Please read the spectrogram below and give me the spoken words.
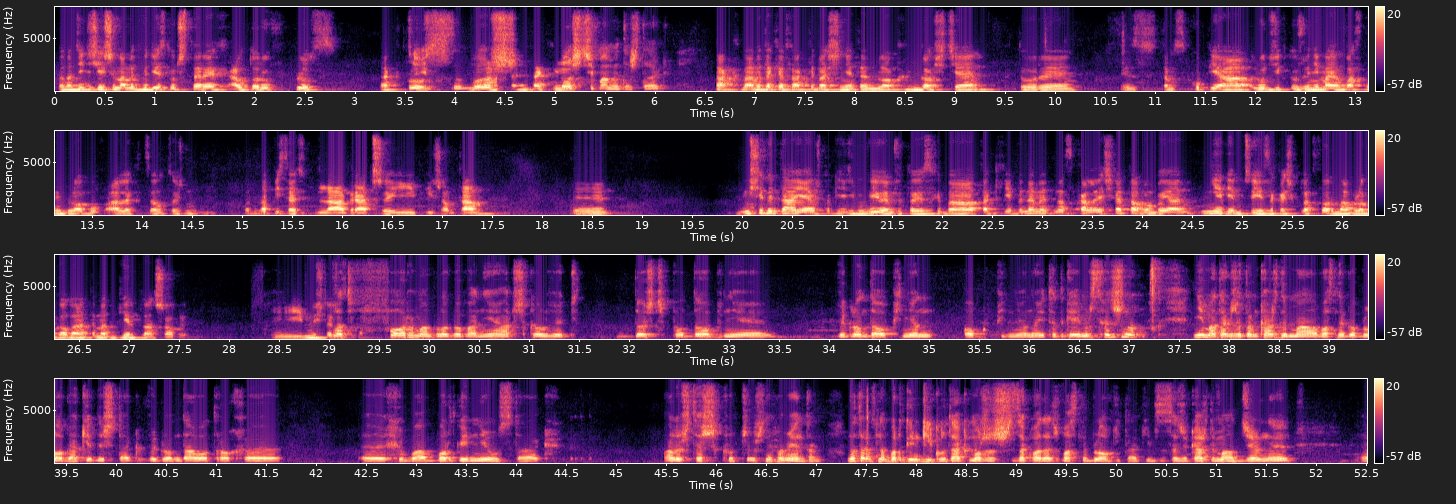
No na dzień dzisiejszy mamy 24 autorów plus. Tak? Czyli Plus, bo mamy już taki, gości mamy też, tak? tak, mamy taki otwarty właśnie ten blog goście, który jest, tam skupia ludzi, którzy nie mają własnych blogów, ale chcą coś napisać dla graczy i piszą tam. Mi się wydaje, już to kiedyś mówiłem, że to jest chyba taki ewenement na skalę światową, bo ja nie wiem, czy jest jakaś platforma blogowa na temat gier planszowych. I myślę, że Platforma blogowa nie, aczkolwiek dość podobnie wygląda opinion, Opinionated Gamers, chociaż no, nie ma tak, że tam każdy ma własnego bloga. Kiedyś tak wyglądało trochę e, chyba Board Game News, tak? Ale już też, kurczę, już nie pamiętam. No teraz na Board Game Geeku, tak? Możesz zakładać własne blogi, tak? I w zasadzie każdy ma oddzielny e,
